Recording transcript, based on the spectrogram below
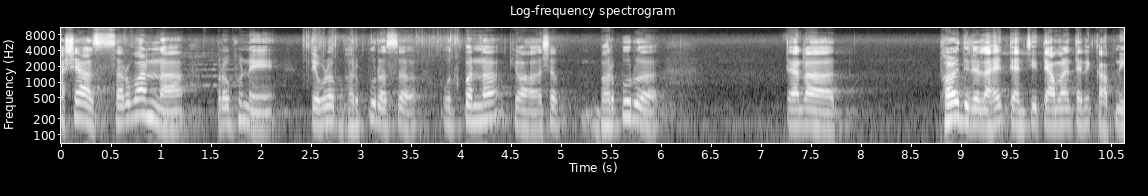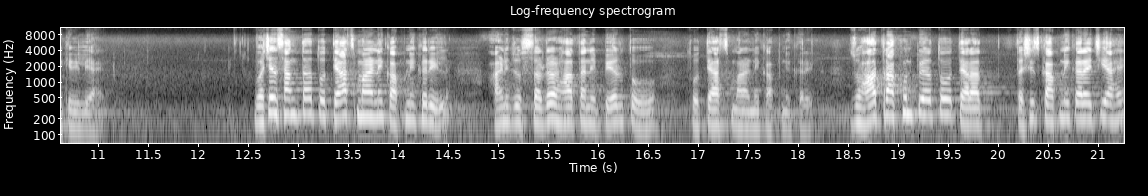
अशा सर्वांना प्रभूने तेवढं भरपूर असं उत्पन्न किंवा असं भरपूर त्यांना फळ दिलेलं आहे त्यांची त्यामाने त्यांनी कापणी केलेली आहे. वचन सांगता तो त्याच मानाने कापणी करील आणि जो सढळ हाताने पेरतो तो त्याच मानाने कापणी करेल. जो हात राखून पेरतो त्याला तशीच कापणी करायची आहे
